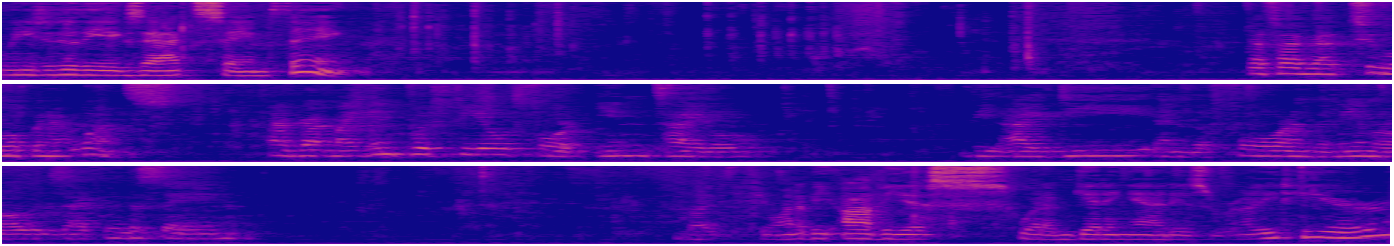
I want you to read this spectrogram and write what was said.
we need to do the exact same thing. That's why I've got two open at once. I've got my input field for in title. The ID and the for and the name are all exactly the same. But if you want to be obvious, what I'm getting at is right here.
